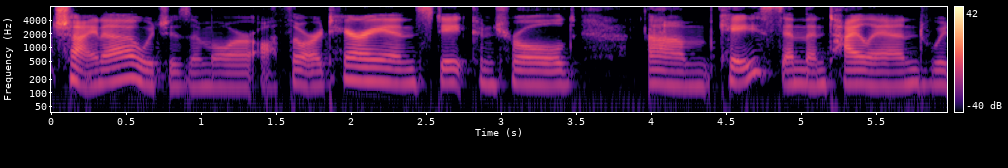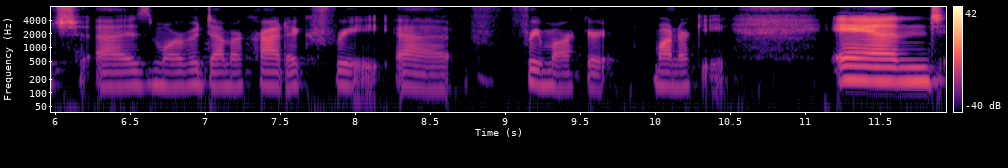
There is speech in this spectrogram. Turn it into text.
China, which is a more authoritarian, state controlled um, case, and then Thailand, which uh, is more of a democratic, free, uh, free market monarchy. And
